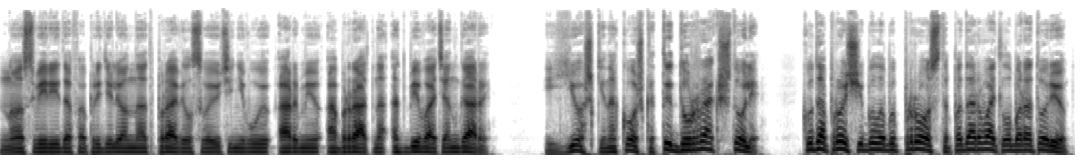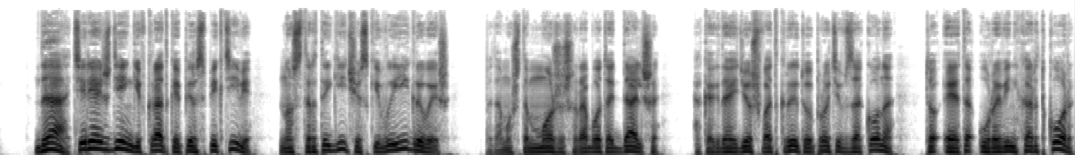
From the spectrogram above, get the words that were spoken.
Но Свиридов определенно отправил свою теневую армию обратно отбивать ангары. Ёшкина кошка, ты дурак, что ли? Куда проще было бы просто подорвать лабораторию. Да, теряешь деньги в краткой перспективе, но стратегически выигрываешь, потому что можешь работать дальше, а когда идешь в открытую против закона, то это уровень хардкор,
